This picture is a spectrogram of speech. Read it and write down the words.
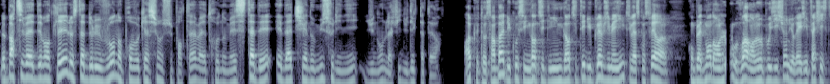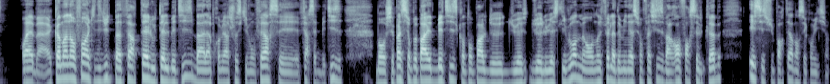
Le parti va être démantelé, le stade de Livourne, en provocation aux supporters, va être renommé Stade Edaciano Mussolini, du nom de la fille du dictateur. Oh, plutôt sympa, du coup, c'est une identité, une identité du club, j'imagine, qui va se construire euh, complètement dans le, voire dans l'opposition du régime fasciste. Ouais, bah, comme un enfant qui dit de pas faire telle ou telle bêtise, bah, la première chose qu'ils vont faire, c'est faire cette bêtise. Bon, je sais pas si on peut parler de bêtise quand on parle de, du, de l'US Livourne, mais en effet, la domination fasciste va renforcer le club et ses supporters dans ses convictions.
